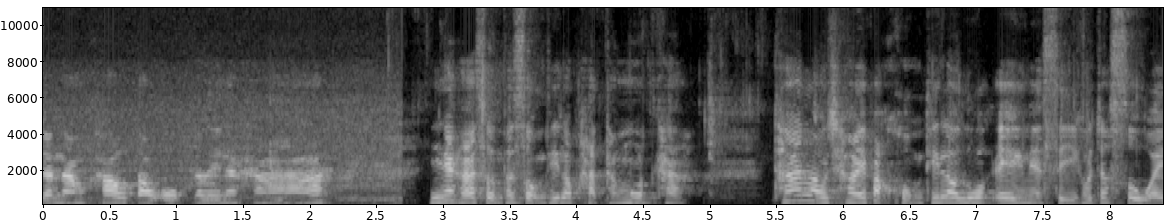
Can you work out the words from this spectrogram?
จะนำเข้าเตาอบกันเลยนะคะ นี่นะคะ ส่วนผสมที่เราผัดทั้งหมดค่ะ ถ้าเราใช้ผักขมที่เราลวกเองเนี่ยสีเขาจะสวย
